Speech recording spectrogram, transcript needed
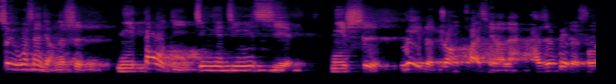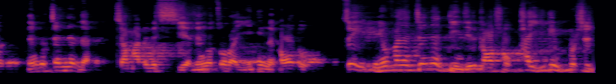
所以我想讲的是，你到底今天经营企业，你是为了赚快钱而来，还是为了说能够真正的想把这个企业能够做到一定的高度？所以你会发现，真正顶级的高手，他一定不是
